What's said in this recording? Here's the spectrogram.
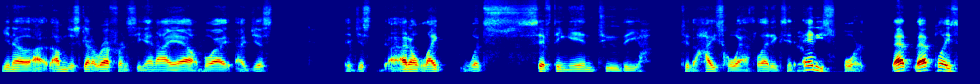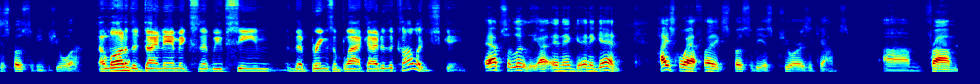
you know, I, am just going to reference the NIL. Boy, I, I just, it just, I don't like what's sifting into the to the high school athletics in yeah. any sport. That that place is supposed to be pure. A lot of the dynamics that we've seen that brings a black eye to the college game. Absolutely, and and again, high school athletics is supposed to be as pure as it comes. Um, from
